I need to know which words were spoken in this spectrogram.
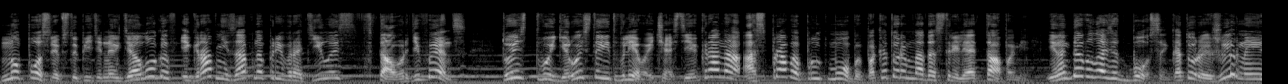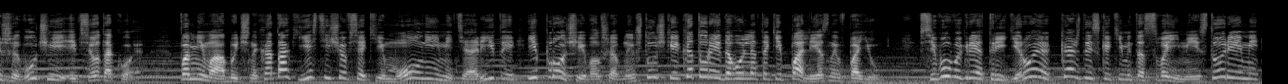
Но после вступительных диалогов игра внезапно превратилась в Tower Defense. То есть твой герой стоит в левой части экрана, а справа прут мобы, по которым надо стрелять тапами. Иногда вылазят боссы, которые жирные, живучие и все такое. Помимо обычных атак, есть еще всякие молнии, метеориты и прочие волшебные штучки, которые довольно-таки полезны в бою. Всего в игре три героя, каждый с какими-то своими историями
